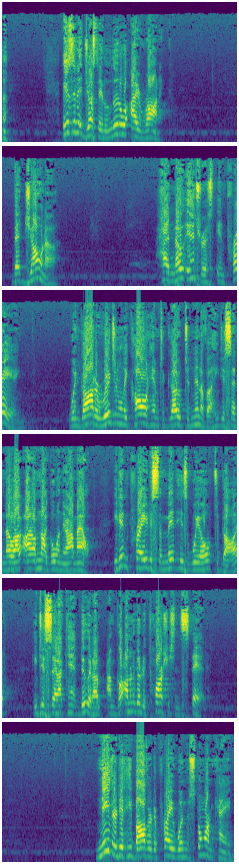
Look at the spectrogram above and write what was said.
isn't it just a little ironic that Jonah had no interest in praying when God originally called him to go to Nineveh? He just said, No, I, am not going there, I'm out. He didn't pray to submit his will to God. He just said, I can't do it. I'm, I'm, go, I'm going to go to Tarshish instead. Neither did he bother to pray when the storm came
